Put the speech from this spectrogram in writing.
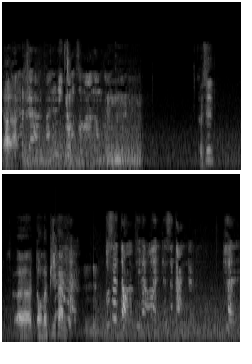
然后呢就觉得很烦，就你懂什么那种感觉，嗯，可是呃，懂得批判，嗯，不是懂得批判问题，就是感觉很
